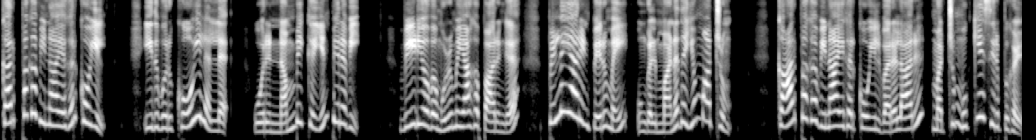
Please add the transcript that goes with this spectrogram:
கற்பக விநாயகர் கோயில். இது ஒரு கோயில் அல்ல ஒரு நம்பிக்கையின் பிறவி. வீடியோவை முழுமையாக பாருங்க பிள்ளையாரின் பெருமை உங்கள் மனதையும் மாற்றும். கார்ப்பக விநாயகர் கோயில் வரலாறு மற்றும் முக்கிய சிறப்புகள்.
